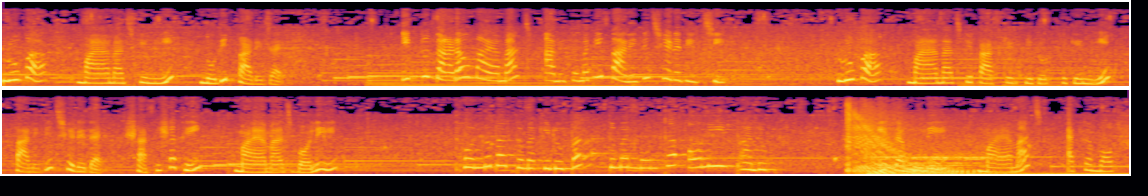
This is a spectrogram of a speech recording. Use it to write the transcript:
রূপা মায়া মাছকে নিয়ে নদীর পাড়ে যায়। একটু দাঁড়াও মায়া মাছ আমি তোমাকে পানিতে ছেড়ে দিচ্ছি। রূপা মায়া মাছকে পাত্রের ভেতর থেকে নিয়ে পানিতে ছেড়ে দেয়। সাথে সাথেই মায়া মাছ বলে, ধন্যবাদ তোমাকে রূপা, তোমার মনটা অনেক ভালো। এটা বলে মায়া মাছ একটা মৎস্য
